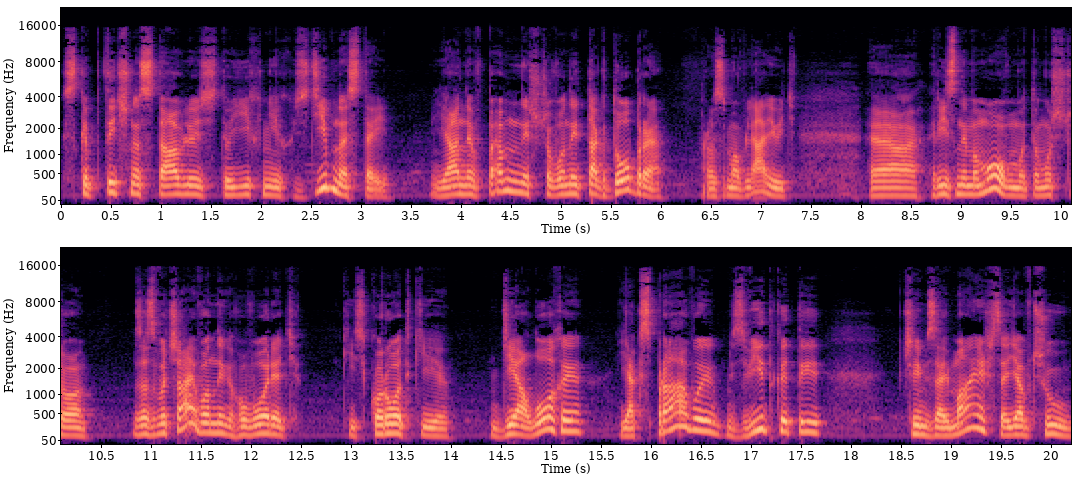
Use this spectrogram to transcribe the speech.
скептично ставлюсь до їхніх здібностей. Я не впевнений, що вони так добре розмовляють е, різними мовами, тому що. Зазвичай вони говорять якісь короткі діалоги, як справи, звідки ти, чим займаєшся, я вчу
